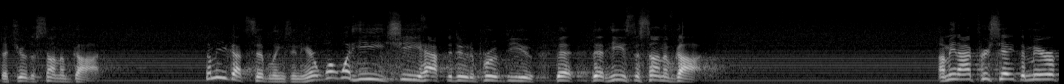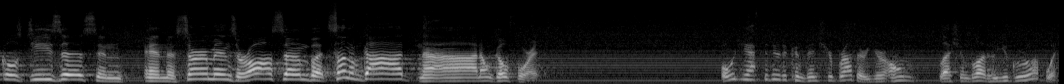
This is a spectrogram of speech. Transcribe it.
that you're the Son of God? Some of you got siblings in here. What would he, she have to do to prove to you that, that he's the Son of God? I mean, I appreciate the miracles, Jesus, and, and the sermons are awesome, but Son of God, nah, I don't go for it. What would you have to do to convince your brother, your own flesh and blood, who you grew up with,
